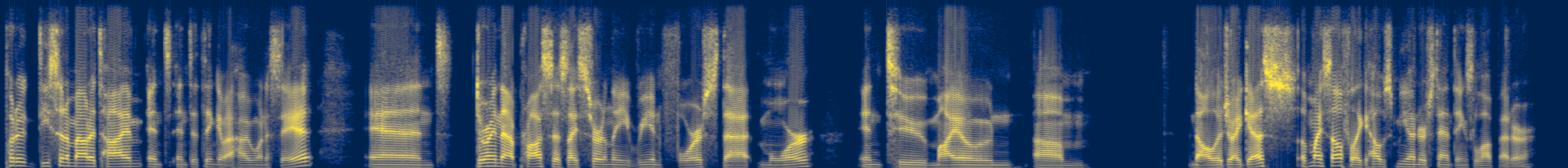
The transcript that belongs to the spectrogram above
put a decent amount of time in, into thinking about how I want to say it. And during that process, I certainly reinforced that more into my own um, knowledge, I guess, of myself. Like it helps me understand things a lot better.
